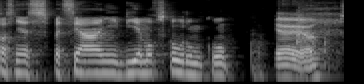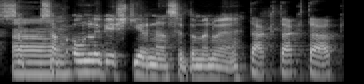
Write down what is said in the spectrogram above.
vlastně speciální DMovskou rumku. Jo, jo. Sub, um, sub only věštírna se to jmenuje. Tak, tak, tak.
